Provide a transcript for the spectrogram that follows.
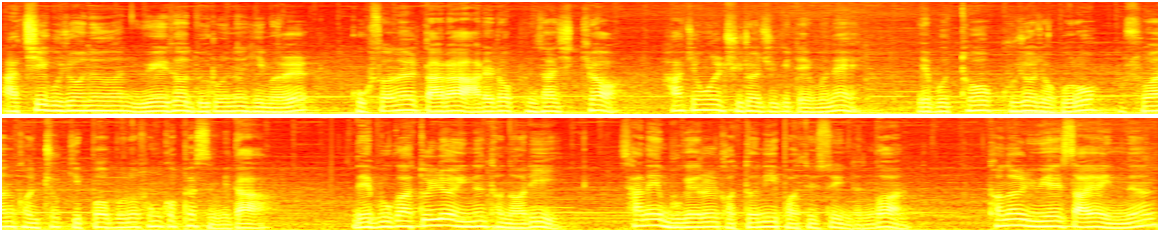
아치 구조는 위에서 누르는 힘을 곡선을 따라 아래로 분산시켜 하중을 줄여주기 때문에 예부터 구조적으로 우수한 건축 기법으로 손꼽혔습니다. 내부가 뚫려 있는 터널이 산의 무게를 거뜬히 버틸 수 있는 건 터널 위에 쌓여 있는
